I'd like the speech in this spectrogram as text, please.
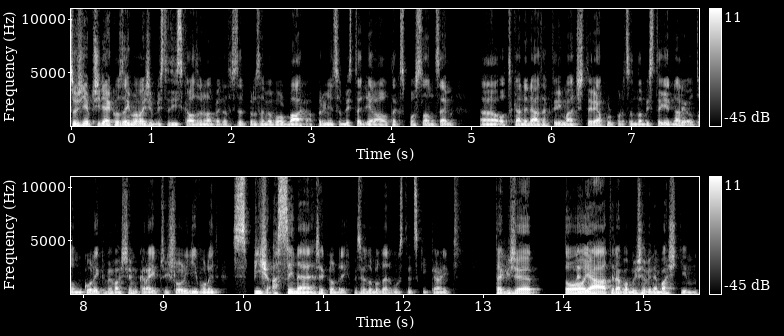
Což mě přijde jako zajímavé, že byste získal zrovna 35% ve volbách a prvně, co byste dělal, tak s poslancem uh, od kandidáta, který má 4,5%, abyste jednali o tom, kolik ve vašem kraji přišlo lidí volit. Spíš asi ne, řekl bych. Myslím, že to byl ten Ústecký kraj. Takže to ne. já teda Babišovi nebaštím.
